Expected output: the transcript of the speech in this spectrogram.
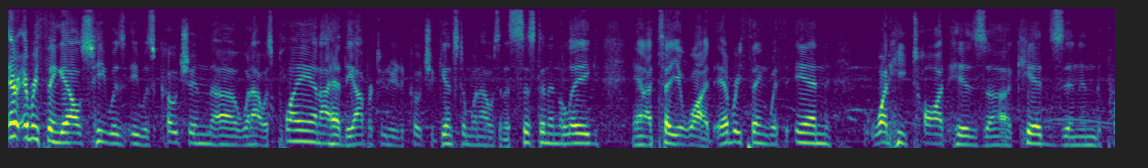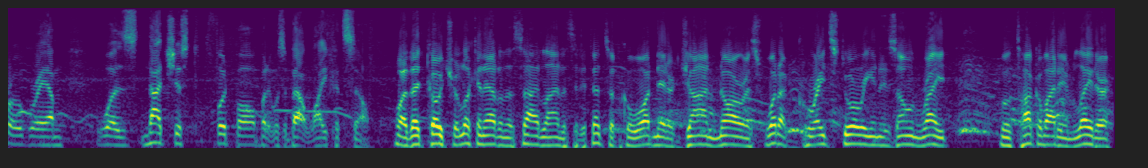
everything else he was he was coaching uh, when I was playing. I had the opportunity to coach against him when I was an assistant in the league, and I tell you what, everything within what he taught his uh, kids and in the program was not just football, but it was about life itself. Well, that coach you're looking at on the sideline is the defensive coordinator, John Norris. What a great story in his own right. We'll talk about him later.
